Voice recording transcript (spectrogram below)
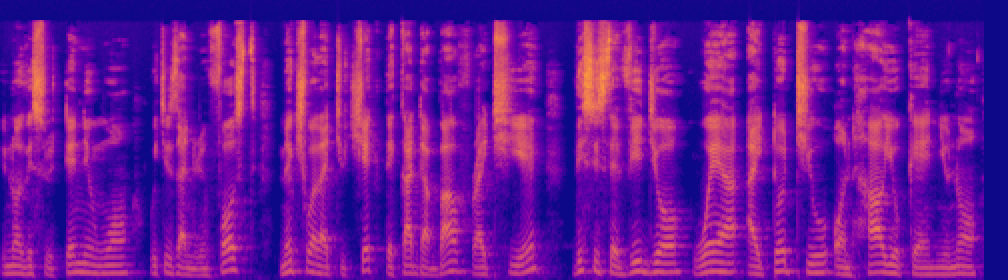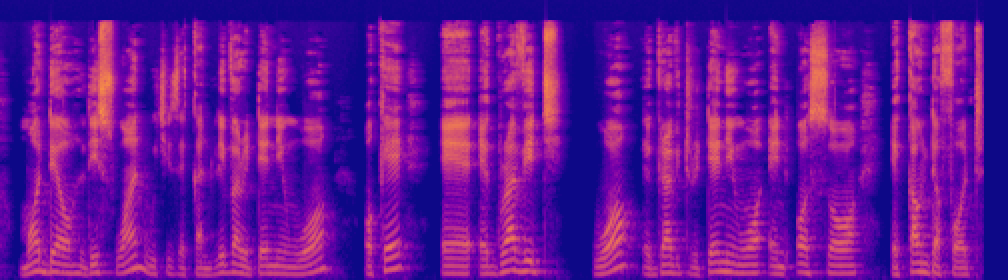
you know, this retaining wall, which is unreinforced, make sure that you check the card above right here. This is the video where I taught you on how you can, you know, model this one, which is a cantilever retaining wall, okay? A, a gravity wall, a gravity retaining wall, and also a counterfort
